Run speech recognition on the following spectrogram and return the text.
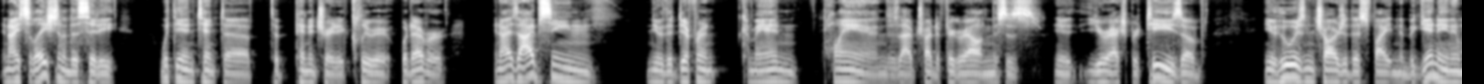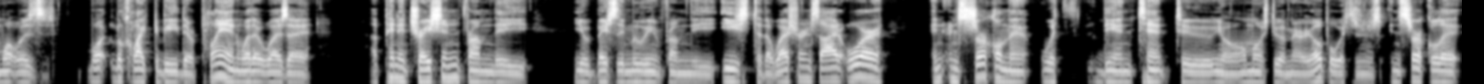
an isolation of the city with the intent to to penetrate it, clear it, whatever. And as I've seen, you know, the different command plans as I've tried to figure out, and this is you know, your expertise of you know who was in charge of this fight in the beginning and what was what looked like to be their plan, whether it was a a penetration from the you know basically moving from the east to the western side, or an encirclement with the intent to you know almost do a Mariupol, which is encircle it,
